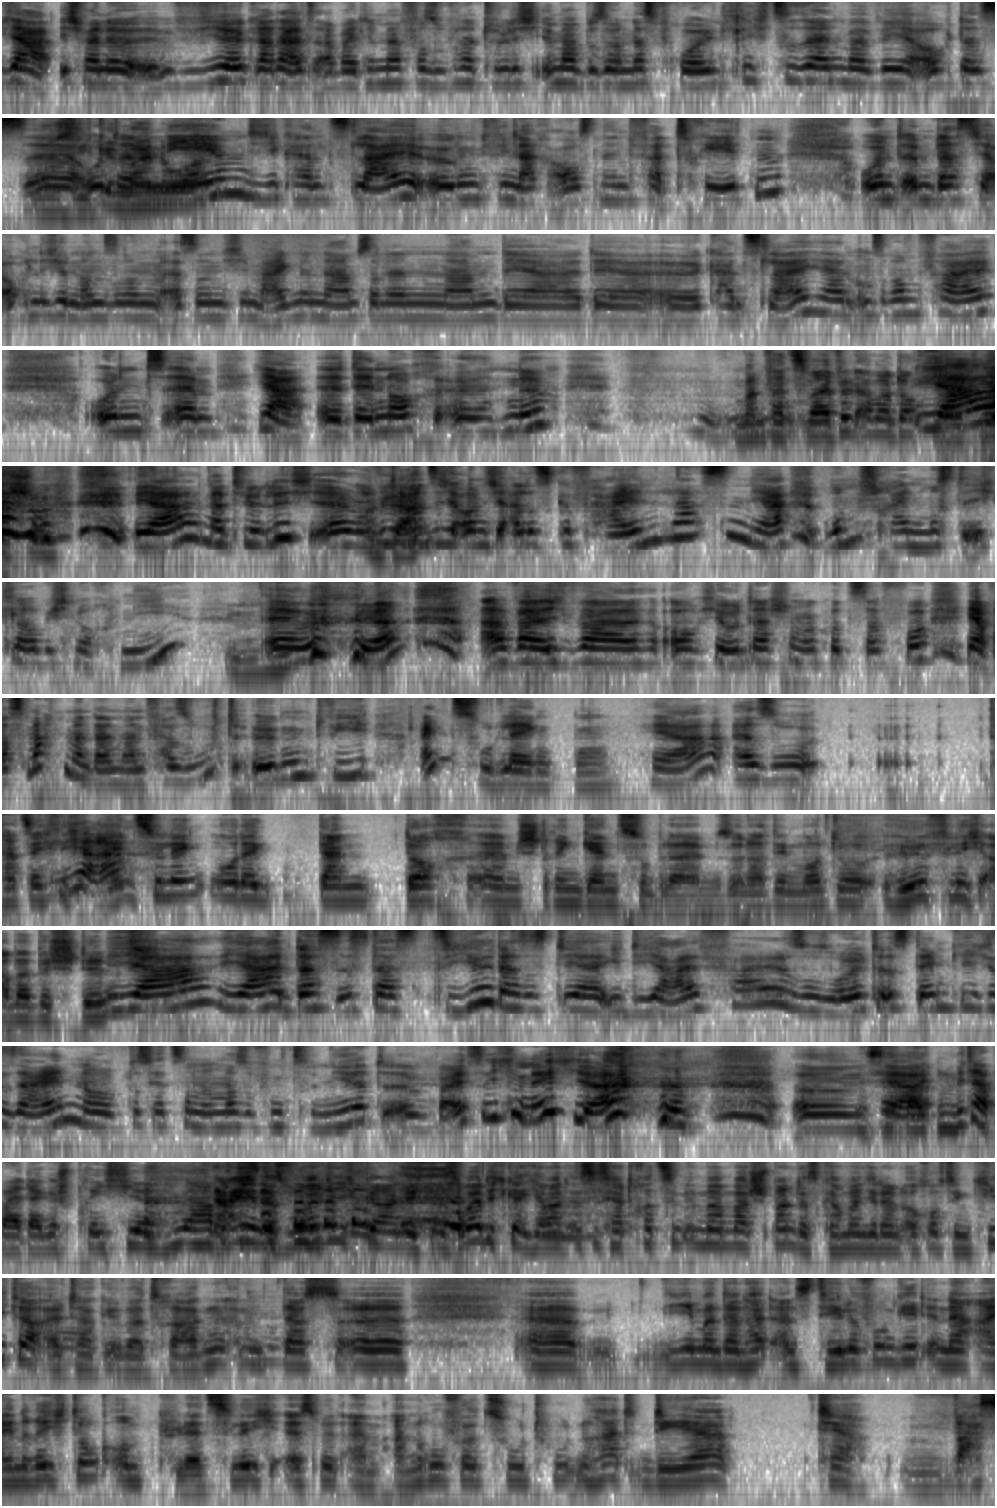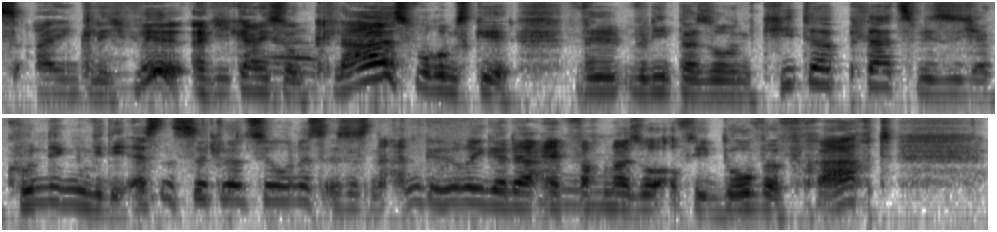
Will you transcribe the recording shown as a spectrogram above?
ja, ich meine, wir gerade als Arbeitnehmer versuchen natürlich immer besonders freundlich zu sein, weil wir ja auch das äh, Unternehmen, die Kanzlei irgendwie nach außen hin vertreten und ähm, das ja auch nicht in unserem, also nicht im eigenen Namen, sondern im Namen der, der äh, Kanzlei, ja, in unserem Fall. Und ähm, ja, äh, dennoch, äh, ne, man verzweifelt aber doch. Ja, ja, natürlich. Ähm, will dann? man sich auch nicht alles gefallen lassen. Ja, rumschreien musste ich, glaube ich, noch nie. Mhm. Ähm, ja, aber ich war auch hier und da schon mal kurz davor. Ja, was macht man dann? Man versucht irgendwie einzulenken. Ja, also tatsächlich ja. einzulenken oder dann doch ähm, stringent zu bleiben? So nach dem Motto, höflich, aber bestimmt? Ja, ja, das ist das Ziel, das ist der Idealfall. So sollte es, denke ich, sein. Ob das jetzt noch immer so funktioniert, äh, weiß ich nicht, ja. ähm, das ist ja, ja, bald ein Mitarbeitergespräch hier. Nein, das wollte ich gar nicht. Das wollte ich gar nicht. Aber es ist ja trotzdem immer mal spannend. Das kann man ja dann auch auf den Kita-Alltag ja. übertragen, dass äh, äh, jemand dann halt ans Telefon geht in der Einrichtung und plötzlich es mit einem Anrufer zu tun hat, der tja, was eigentlich will. Eigentlich gar nicht ja. so klar ist, worum es geht. Will, will die Person Kita-Platz? Will sie sich erkundigen, wie die Essenssituation ist? Ist es ein Angehöriger, der mhm. einfach mal so auf die Dove fragt,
